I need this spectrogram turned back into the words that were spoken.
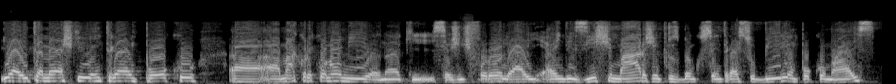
E aí também acho que entra um pouco a, a macroeconomia, né? Que se a gente for olhar, ainda existe margem para os bancos centrais subirem um pouco mais.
